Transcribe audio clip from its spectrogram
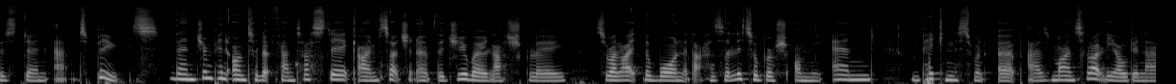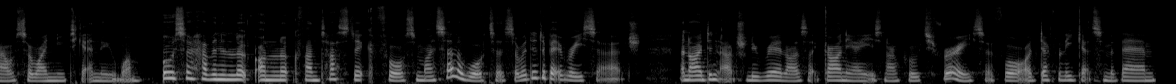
was done at Boots. Then jumping on to Look Fantastic, I'm searching up the Duo Lash Glue. So I like the one that has a little brush on the end. I'm picking this one up as mine's slightly older now, so I need to get a new one. Also having a look on Look Fantastic for some micellar water, so I did a bit of research and I didn't actually realise that Garnier is now cruelty free, so I thought I'd definitely get some of them.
